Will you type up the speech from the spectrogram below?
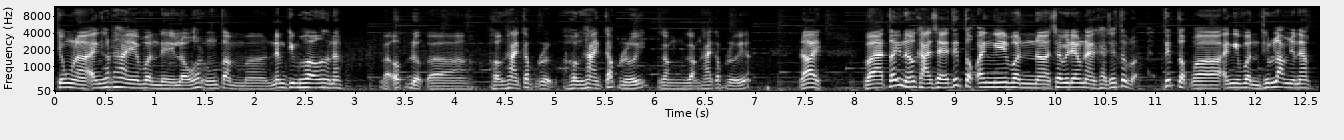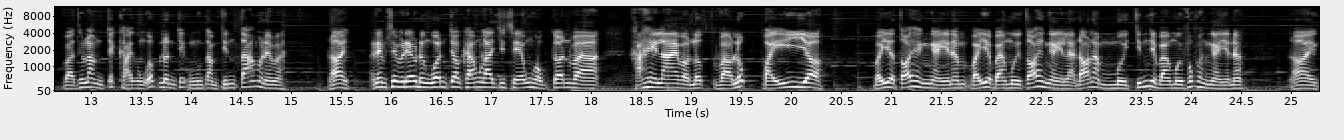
Chung là anh hết hai event thì lỗ hết cũng tầm à, uh, 5 kim hơn thôi nè. Và up được uh, hơn hai cấp hơn hai cấp rưỡi gần gần hai cấp rưỡi á. Rồi. Và tí nữa Khải sẽ tiếp tục anh Evan uh, sau video này. Khải sẽ tiếp tục tiếp tục uh, anh Evan thiếu lâm nha anh em. Và thiếu lâm chắc Khải cũng up lên chắc cũng tầm 98 rồi anh em à rồi, anh em xem video đừng quên cho Khả một like, chia sẻ, ủng hộ kênh và Khả hay like vào lúc vào lúc 7 giờ 7 giờ tối hàng ngày anh em, 7 giờ 30 tối hàng ngày là đó là 19 giờ 30 phút hàng ngày anh em. Rồi,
